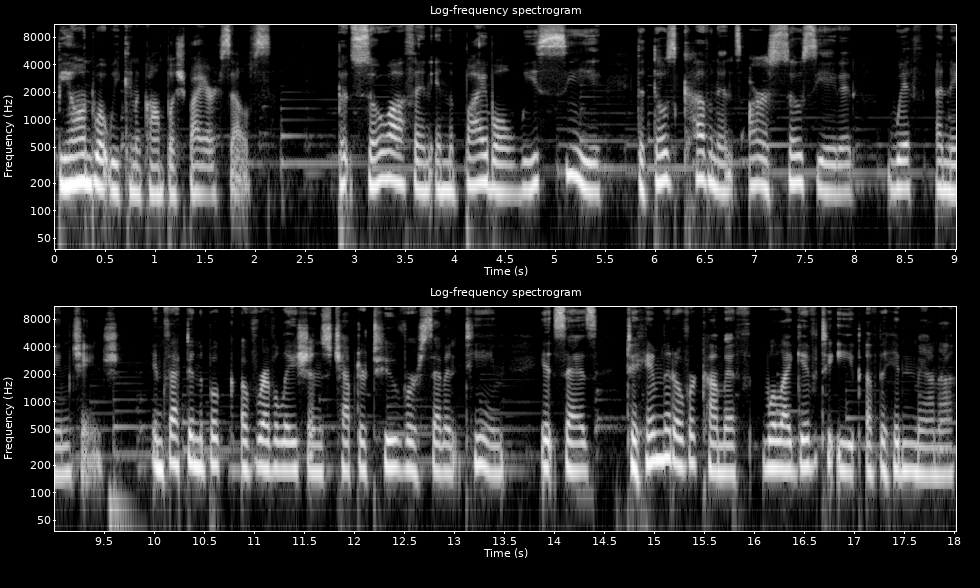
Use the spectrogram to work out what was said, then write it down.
beyond what we can accomplish by ourselves. But so often in the Bible, we see that those covenants are associated with a name change. In fact, in the book of Revelations, chapter 2, verse 17, it says, To him that overcometh will I give to eat of the hidden manna,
